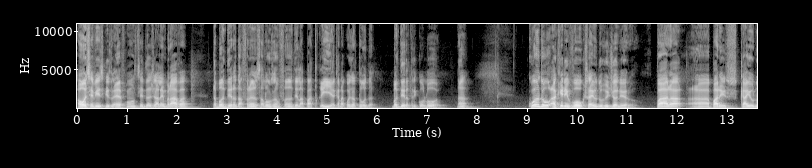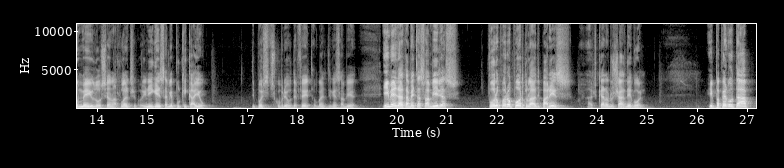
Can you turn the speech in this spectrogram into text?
Aonde você via escrito Air France, você já lembrava da bandeira da França, Allons enfants, de la patrie, aquela coisa toda. Bandeira tricolor. Né? Quando aquele voo que saiu do Rio de Janeiro para uh, Paris caiu no meio do Oceano Atlântico e ninguém sabia por que caiu, depois se descobriu o defeito, mas ninguém sabia. Imediatamente as famílias foram para o aeroporto lá de Paris, acho que era do Charles de Gaulle, e para perguntar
